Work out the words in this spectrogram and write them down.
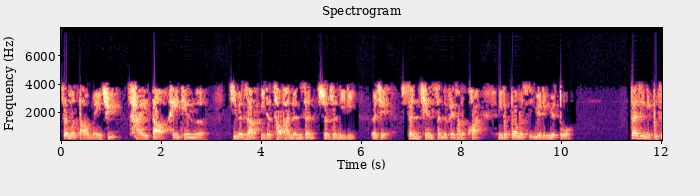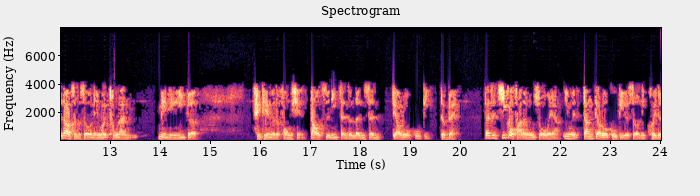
这么倒霉去踩到黑天鹅，基本上你的操盘人生顺顺利利，而且升迁升的非常的快，你的 bonus 越领越多，但是你不知道什么时候你会突然。面临一个黑天鹅的风险，导致你整个人生掉落谷底，对不对？但是机构法人无所谓啊，因为当掉落谷底的时候，你亏的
